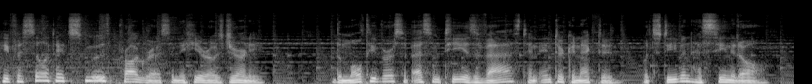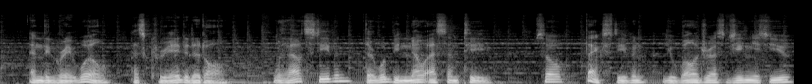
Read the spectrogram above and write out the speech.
he facilitates smooth progress in the hero's journey, the multiverse of SMT is vast and interconnected, but Steven has seen it all, and the Great Will has created it all. Without Steven, there would be no SMT. So, thanks Steven, you well-dressed genius you.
